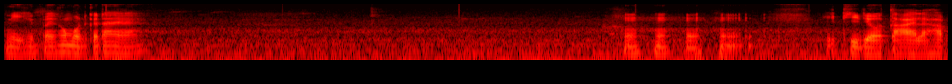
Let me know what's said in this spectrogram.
หนีขึ้นไปข้างบนก็ได้นะอีกทีเดียวตายแล้วครับ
